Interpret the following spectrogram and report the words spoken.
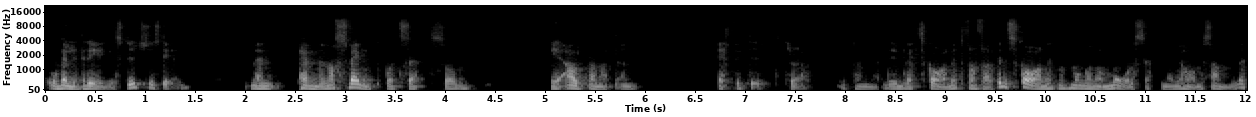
och väldigt regelstyrt system. Men pendeln har svängt på ett sätt som är allt annat än effektivt, tror jag. Utan det är direkt skadligt. Framförallt är det skadligt mot många av de målsättningar vi har med samhället.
